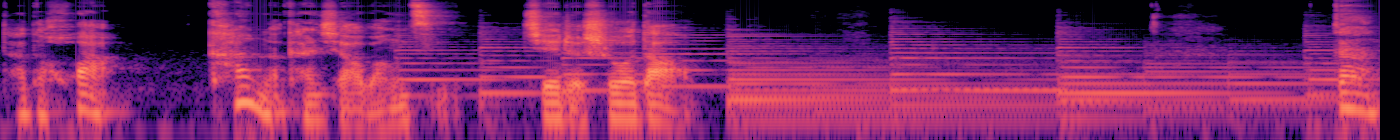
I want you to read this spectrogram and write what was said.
他的话，看了看小王子，接着说道：“但，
